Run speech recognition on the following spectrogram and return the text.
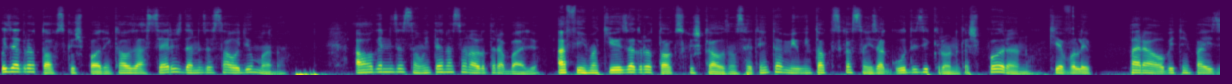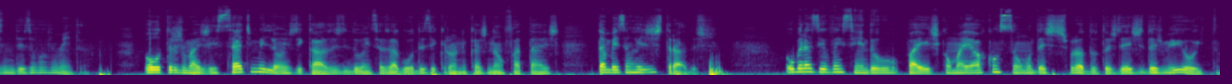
os agrotóxicos podem causar sérios danos à saúde humana. A Organização Internacional do Trabalho afirma que os agrotóxicos causam 70 mil intoxicações agudas e crônicas por ano, que evolui para óbito em países em desenvolvimento. Outros mais de 7 milhões de casos de doenças agudas e crônicas não fatais também são registrados. O Brasil vem sendo o país com maior consumo destes produtos desde 2008,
